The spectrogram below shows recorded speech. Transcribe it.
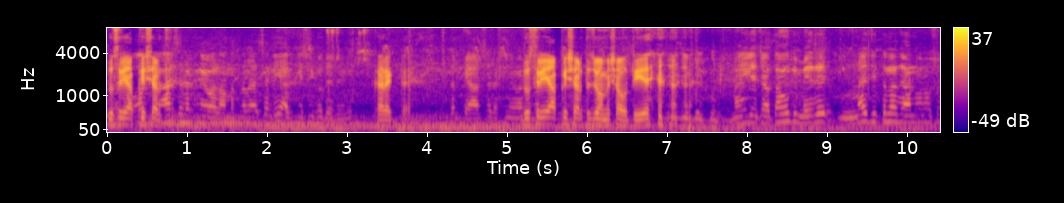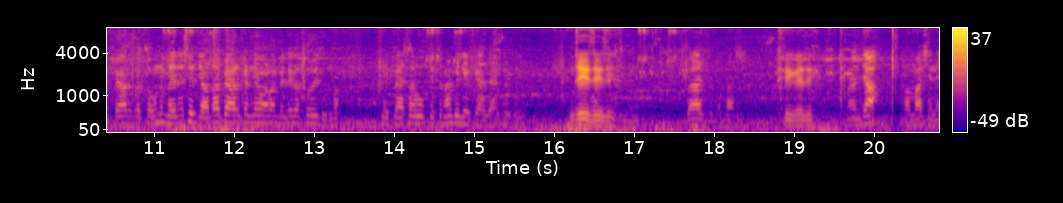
दूसरी आपकी शर्त? से रखने वाला मतलब ऐसे नहीं हर किसी को दे देंगे। करेक्ट है। एकदम प्यार से रखने वाला दूसरी आपकी शर्त जो हमेशा होती है। जी जी बिल्कुल। मैं ये चाहता हूँ कि मेरे मैं जितना जानवरों से प्यार करता हूँ ना मेरे से ज़्यादा प्यार करने वाला मिलेगा तो ही दूँगा। नहीं पैसा वो कितना भी लेके आ जाए दूँगा। जी जी जी। बस बेटा बस। ठीक है जी। हाँ, जा ने।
